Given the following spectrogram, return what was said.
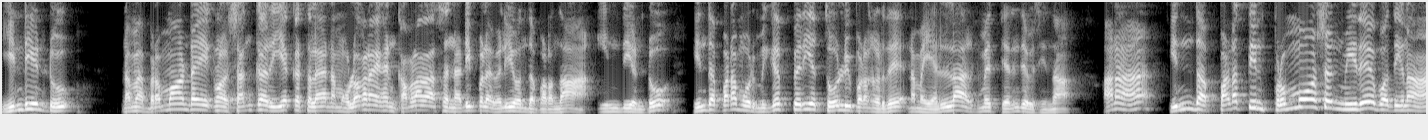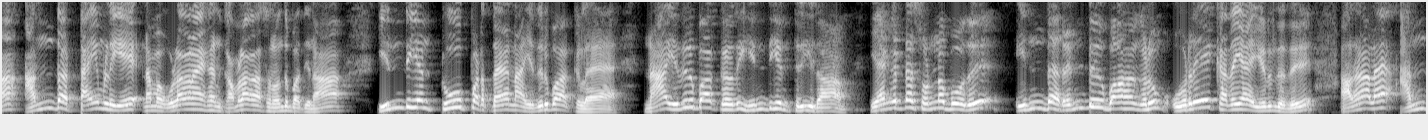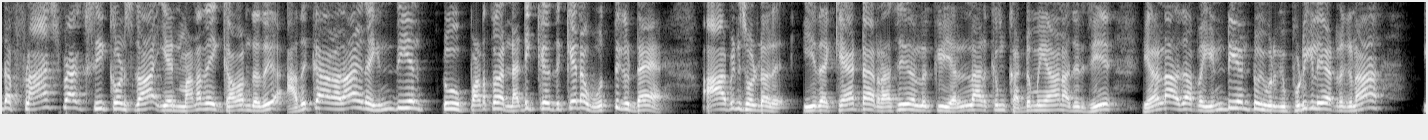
Indian two நம்ம பிரம்மாண்ட இயக்குனர் சங்கர் இயக்கத்தில் நம்ம உலகநாயகன் கமலஹாசன் நடிப்பில் வெளிவந்த படம் தான் இந்தியன் டூ. இந்த படம் ஒரு மிகப்பெரிய தோல்வி படங்கிறது நம்ம எல்லாருக்குமே தெரிஞ்ச விஷயம்தான். ஆனால் இந்த படத்தின் ப்ரொமோஷன் மீதே பார்த்தீங்கன்னா அந்த டைம்லேயே நம்ம உலகநாயகன் கமலஹாசன் வந்து பார்த்தீங்கன்னா இந்தியன் டூ படத்தை நான் எதிர்பார்க்கல. நான் எதிர்பார்க்கறது இந்தியன் த்ரீ தான். என்கிட்ட சொன்னபோது இந்த ரெண்டு பாகங்களும் ஒரே கதையாக இருந்தது. அதனால் அந்த ஃப்ளாஷ்பேக் சீக்வன்ஸ் தான் என் மனதை கவர்ந்தது. அதுக்காக தான் இந்த இந்தியன் டூ படத்தில் நடிக்கிறதுக்கே நான் ஒத்துக்கிட்டேன். அப்படின்னு சொல்லிட்டாரு இதை கேட்ட ரசிகர்களுக்கு எல்லாருக்கும் கடுமையான அதிர்ச்சி. இரண்டாவது அப்போ இந்தியன் டூ இவருக்கு பிடிக்கலையாட்டிருக்குன்னா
